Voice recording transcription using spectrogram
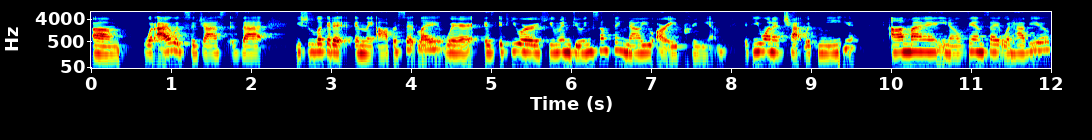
Um, what I would suggest is that you should look at it in the opposite light where is if you are a human doing something now you are a premium if you want to chat with me on my you know fan site what have you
